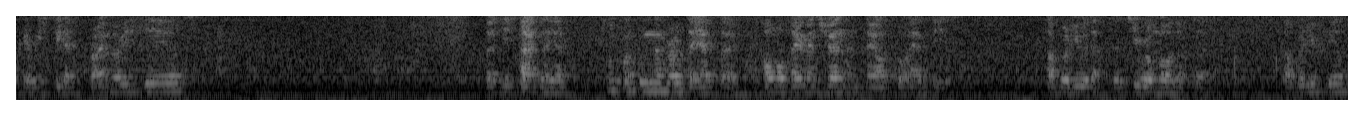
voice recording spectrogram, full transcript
Okay, we still have primary fields. But this time they have two quantum numbers, they have the formal dimension and they also have this W that's the zero mode of the W field.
